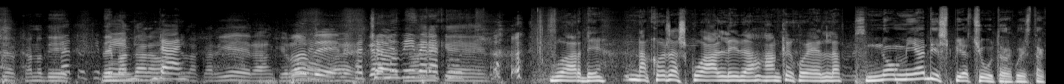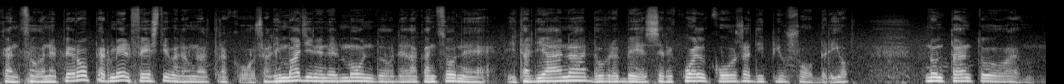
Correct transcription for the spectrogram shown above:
cercano di, di mandare avanti la carriera anche loro. Va bene, facciamo vivere a che... tutti. Guardi, una cosa squallida anche quella. Non mi è dispiaciuta questa canzone, però per me il festival è un'altra cosa. L'immagine nel mondo della canzone italiana dovrebbe essere qualcosa di più sobrio, non tanto eh,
